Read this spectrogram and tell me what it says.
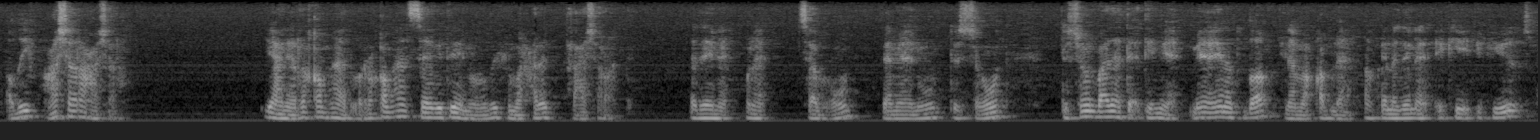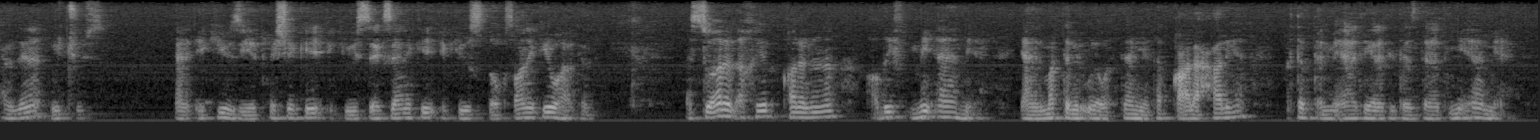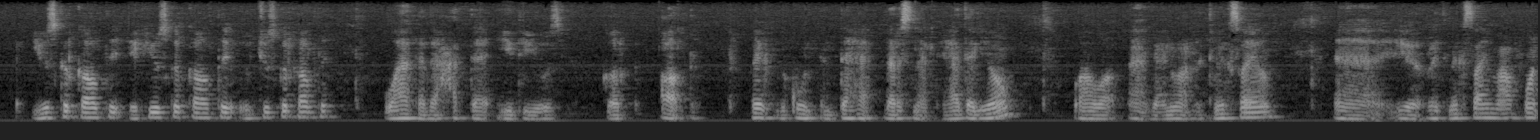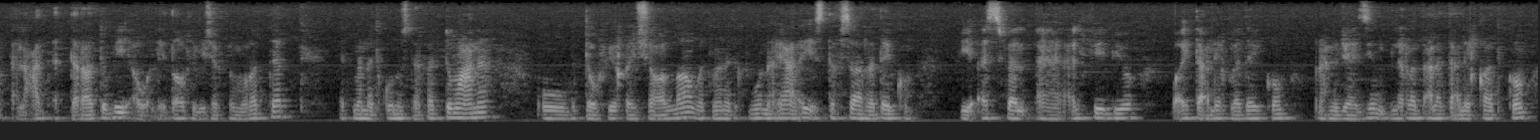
أضيف 10 10 يعني الرقم هذا والرقم هذا ثابتين ونضيف في مرحلة العشرات لدينا هنا 70 80 90 تسعون بعدها تأتي مئة. مئة هنا تضاف إلى ما قبلها. فكان لدينا iki yüz أصبح لدينا üç yüz يعني إكيوز يتمشيكي إكيوز سكسانيكي إكيوز توكسانيكي وهكذا. السؤال الأخير قال لنا أضيف مئة مئة. يعني المرتبة الأولى والثانية تبقى على حالها. مرتبة المئات هي التي تزداد مئة مئة. يذكر كركالتي إكيوز كركالتي ويتشوز كركالتي وهكذا حتى yedi yüz kırk altı هيك بيكون انتهى درسنا لهذا اليوم وهو آه، بعنوان ritmik sayım ريتميك سايم عفوا العد التراتبي أو الإضافي بشكل مرتب. أتمنى تكونوا استفدتوا معنا وبالتوفيق إن شاء الله. وأتمنى تكتبوا لنا أي استفسار لديكم في أسفل آه، الفيديو وأي تعليق لديكم. ونحن جاهزين للرد على تعليقاتكم.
